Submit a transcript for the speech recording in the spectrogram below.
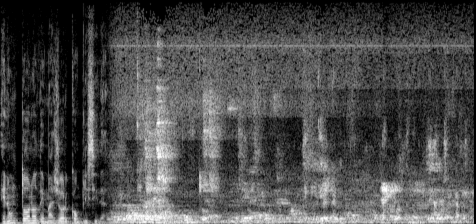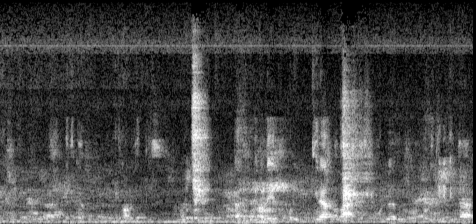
en un tono de mayor complicidad. que no lleguemos a un punto de que quede realmente las puertas no tengamos sacar de la que no hable darle un poquito por ahí, tirarlo abajo, volverlo donde tiene que estar,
